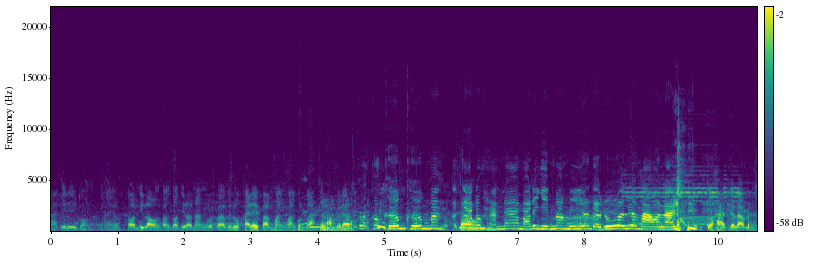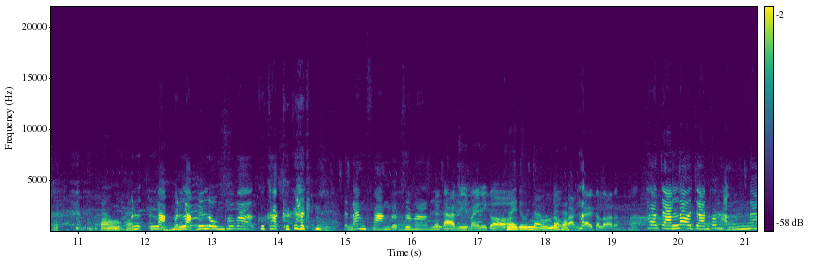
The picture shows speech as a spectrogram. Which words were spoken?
อ่าที่ได้บอกหายตอนที่เราฟังตอนที่เรานั่งรถมาไม่รู้ใครได้ฟังมั่งบางคนก็อาจจะหลับไปแล้ว ก็ก็เคิมเคิมมั่งอาจารย์ต้องหันหน้ามาได้ยินมั่งดีแต่รู้ว่าเรื่องราวอะไร ก็อาจจะหลับแล้วฟังค่ะมันหลับเหมือนหลับไม่ลงเพราะว่าคุกคักคุกคักแต่นั่งฟังแบบสมาธิแต่ถ้ามีไหมนี่ก็เคยดูหนังด้เราวยค่ะฟังได้ตลอดอะถ้าอาจารย์เล่าอาจารย์ก็หันหน้า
